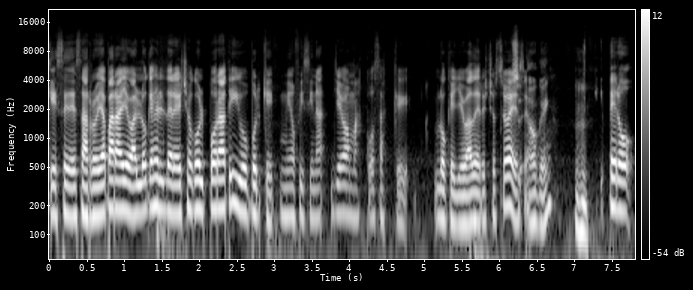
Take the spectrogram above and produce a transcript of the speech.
que se desarrolla para llevar lo que es el derecho corporativo, porque mi oficina lleva más cosas que lo que lleva Derecho SOS. ok. Pero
